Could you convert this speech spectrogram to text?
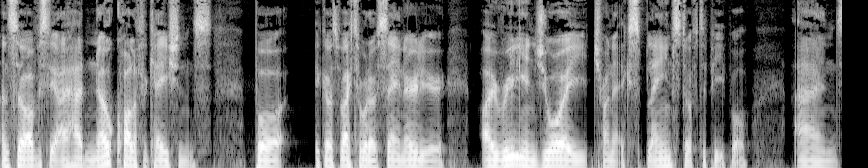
And so obviously I had no qualifications, but it goes back to what I was saying earlier. I really enjoy trying to explain stuff to people, and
